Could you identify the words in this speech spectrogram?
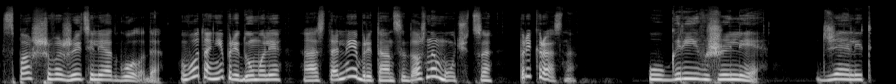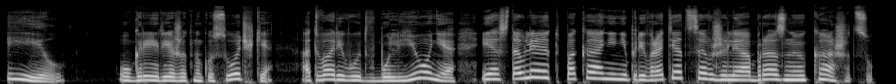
спасшего жителей от голода. Вот они придумали, а остальные британцы должны мучиться. Прекрасно. Угри в желе. Jellied eel. Угри режут на кусочки, отваривают в бульоне и оставляют, пока они не превратятся в желеобразную кашицу.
